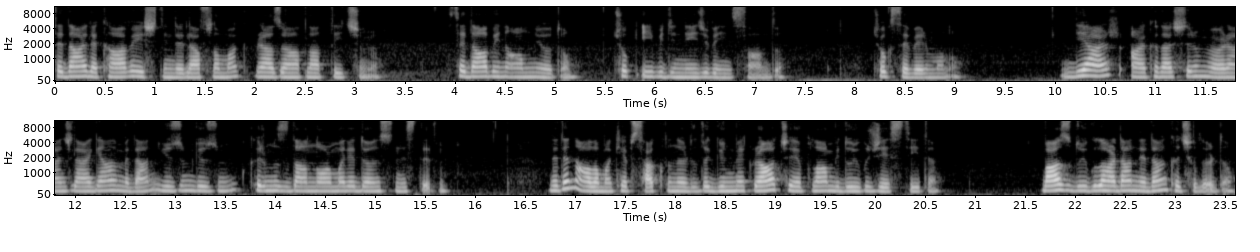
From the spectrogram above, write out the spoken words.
Seda ile kahve eşliğinde laflamak biraz rahatlattı içimi. Seda beni anlıyordu. Çok iyi bir dinleyici ve insandı. Çok severim onu. Diğer arkadaşlarım ve öğrenciler gelmeden yüzüm gözüm kırmızıdan normale dönsün istedim. Neden ağlamak hep saklanırdı da gülmek rahatça yapılan bir duygu jestiydi. Bazı duygulardan neden kaçılırdı?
